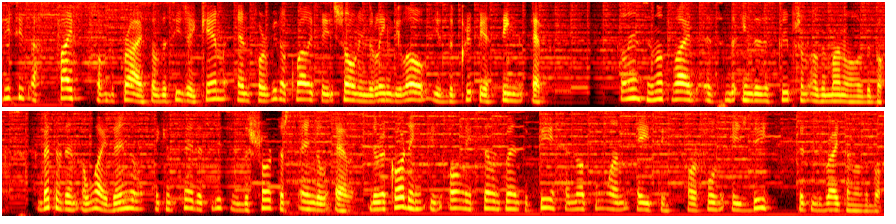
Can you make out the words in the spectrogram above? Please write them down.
this is a fifth of the price of the SJ Cam and for video quality shown in the link below is the creepiest thing ever. The lens is not wide as in the description of the manual of the box. Better than a wide angle, I can say that this is the shortest angle ever. The recording is only 720p and not 180 or full HD that is written on the box.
